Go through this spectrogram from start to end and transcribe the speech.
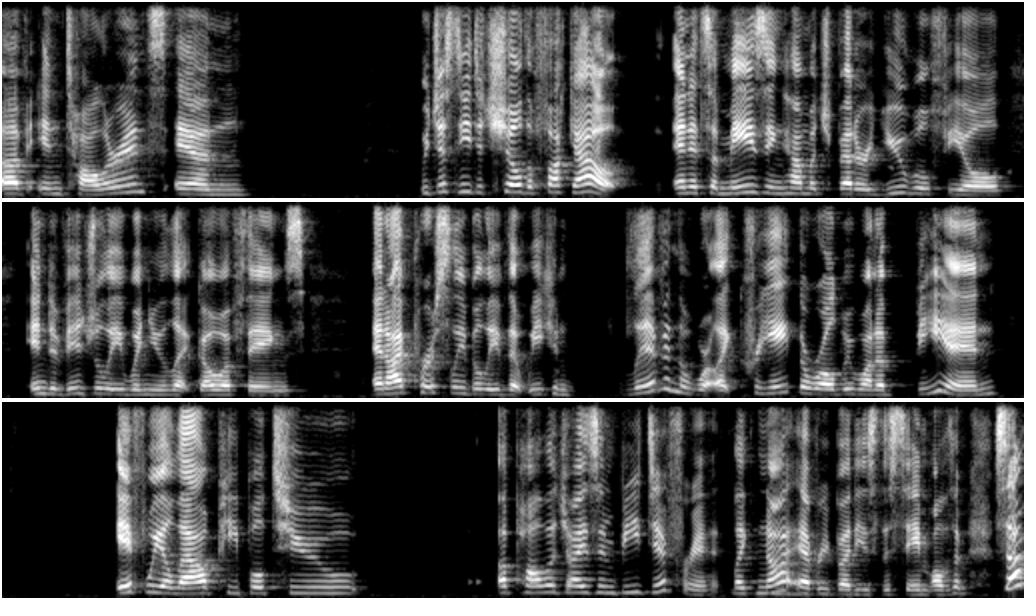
of intolerance and we just need to chill the fuck out. And it's amazing how much better you will feel individually when you let go of things. And I personally believe that we can live in the world, like create the world we want to be in if we allow people to apologize and be different. Like, not everybody's the same all the time. Some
